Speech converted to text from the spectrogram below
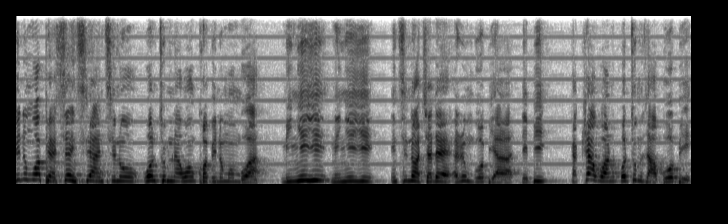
binom wɔpɛ sɛ nsiri a nti no wɔntum na wɔnkɔ binom mboa menyi yi menyi yi nti na ɔkyɛ dɛ ɛremboa biara debi kakra wɔ no bɔtum dze aboɔ bi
